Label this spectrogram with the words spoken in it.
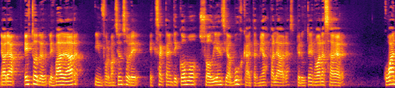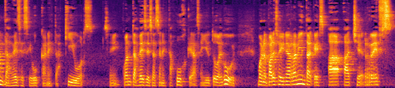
Ahora, esto les va a dar información sobre exactamente cómo su audiencia busca determinadas palabras, pero ustedes no van a saber cuántas veces se buscan estas keywords, ¿sí? cuántas veces se hacen estas búsquedas en YouTube en Google. Bueno, para eso hay una herramienta que es ahrefs.com.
